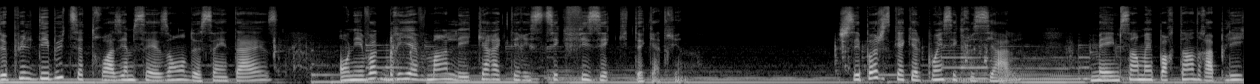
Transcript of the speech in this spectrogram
Depuis le début de cette troisième saison de synthèse, on évoque brièvement les caractéristiques physiques de Catherine. Je ne sais pas jusqu'à quel point c'est crucial, mais il me semble important de rappeler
